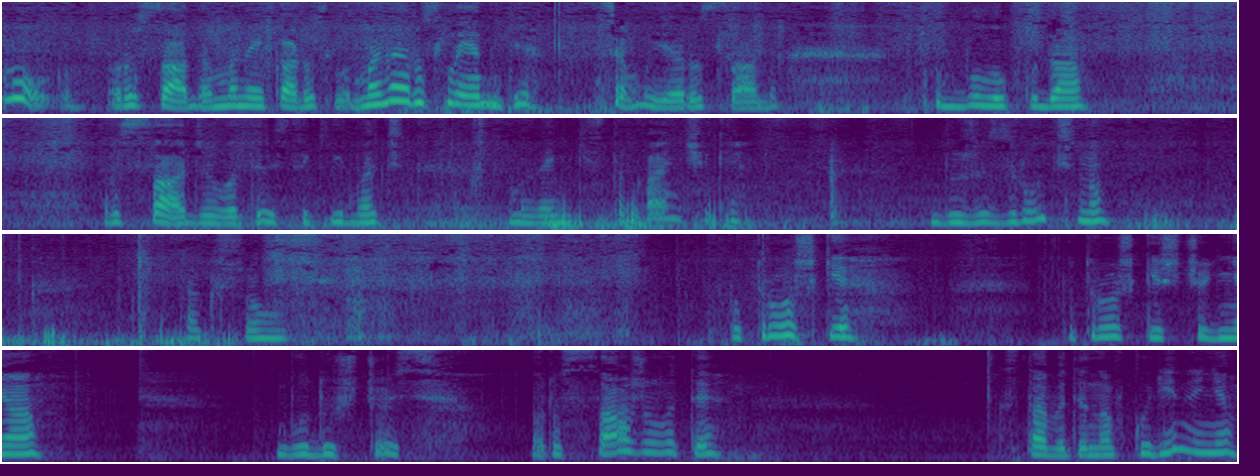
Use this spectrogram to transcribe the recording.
Ну, розсада, в мене яка росла. У мене рослинки, це моя розсада. Тут було куди розсаджувати. Ось такі, бачите, маленькі стаканчики. Дуже зручно. Так що ось потрошки, потрошки щодня буду щось розсаджувати, ставити на вкорінення.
